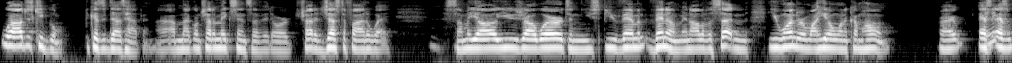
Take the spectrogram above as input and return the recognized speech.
well, I'll just keep going because it does happen. I'm not going to try to make sense of it or try to justify it away. Some of y'all use y'all words and you spew venom, and all of a sudden you wondering why he don't want to come home, right? As as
